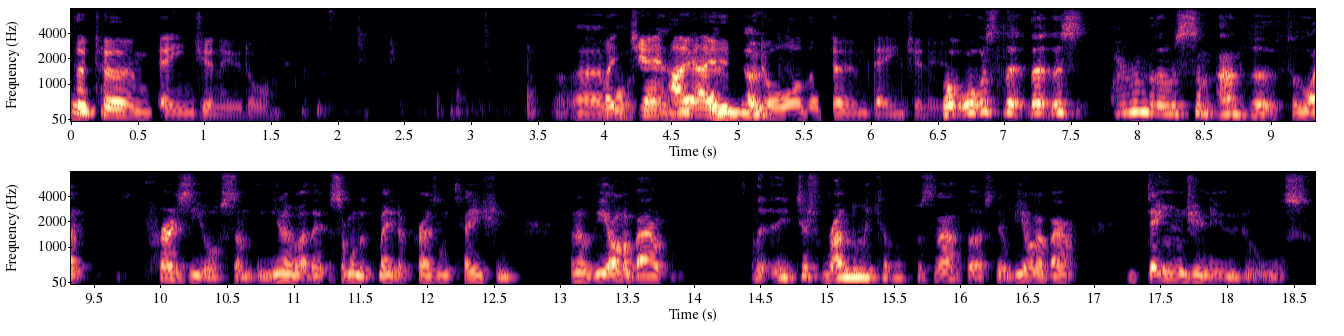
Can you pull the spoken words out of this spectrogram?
the term danger noodle. Uh, Like, what's- gen- and- I, I and nope. adore the term danger noodle. What, what was the, the this? I remember there was some advert for like Prezi or something. You know, where they, someone had made a presentation, and it would be on about. It just randomly come up as an advert, and it would be on about danger noodles,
